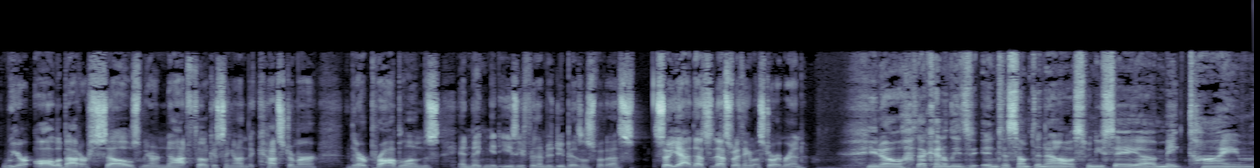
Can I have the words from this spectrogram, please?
we are all about ourselves. We are not focusing on the customer, their problems, and making it easy for them to do business with us. So yeah, that's that's what I think about StoryBrand. You know, that kind of leads into something else. When you say uh, make time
